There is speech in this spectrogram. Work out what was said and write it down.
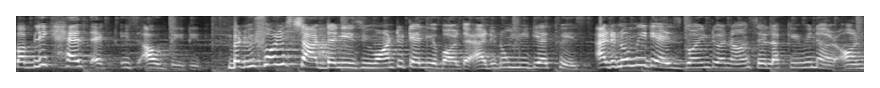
Public Health Act is outdated. But before we start the news, we want to tell you about the Edunom Media quiz. Edunom Media is going to announce a lucky winner on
